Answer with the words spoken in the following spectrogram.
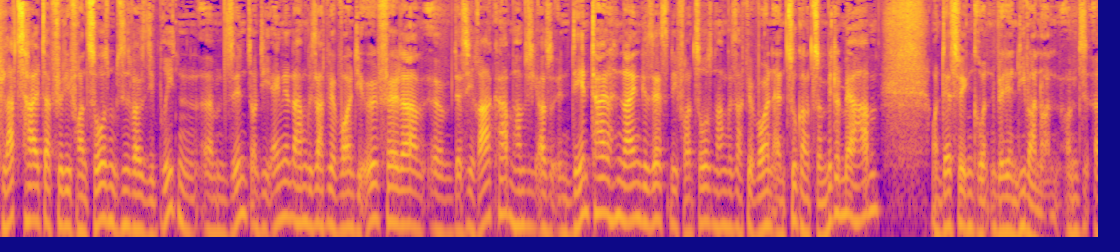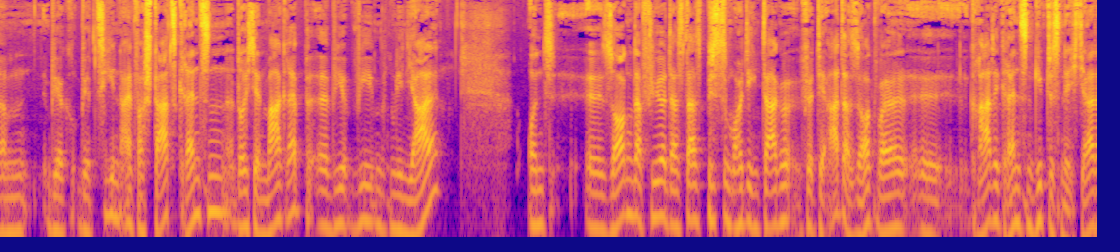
Platzhalter für die Franzosen bzw. die Briten ähm, sind. Und die Engländer haben gesagt, wir wollen die Ölfelder ähm, des Irak haben, haben sich also in den Teil hineingesetzt. Und die Franzosen haben gesagt, wir wollen einen Zugang zum Mittelmeer haben. Und deswegen gründen wir den Libanon. Und ähm, wir, wir ziehen einfach Staatsgrenzen durch den Maghreb äh, wie, wie mit einem Lineal und äh, sorgen dafür, dass das bis zum heutigen Tage für Theater sorgt, weil äh, gerade Grenzen gibt es nicht. Ja,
